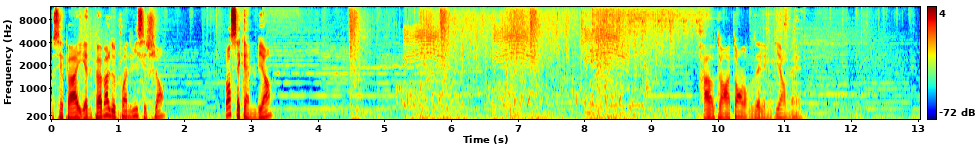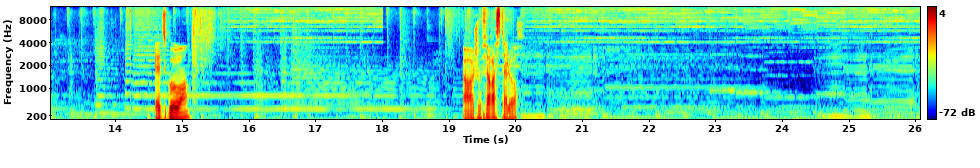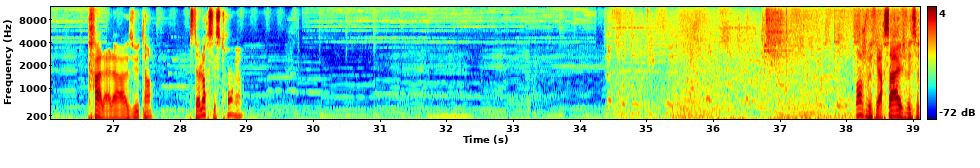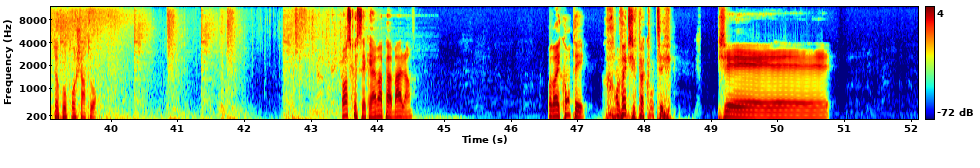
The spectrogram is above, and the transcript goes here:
Je sais pas, il gagne pas mal de points de vie, c'est chiant. Je pense que c'est quand même bien. Ah, autant attendre, vous allez me dire, mais... Let's go, hein. Ah, je vais faire Astalor. Ah là là, zut, hein. Astalor, c'est strong, hein. Je pense je vais faire ça et je vais setup au prochain tour. Je pense que c'est quand même pas mal. Hein. Faudrait compter. en fait, j'ai pas compté. J'ai...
